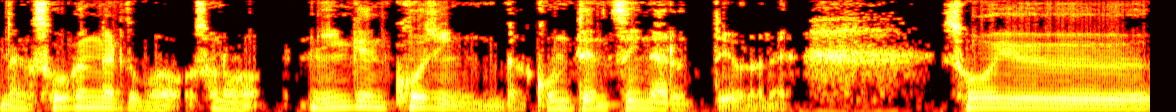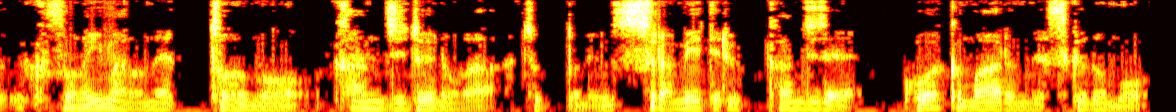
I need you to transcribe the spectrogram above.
なんかそう考えると、その人間個人がコンテンツになるっていうようなね、そういう、その今のネットの感じというのが、ちょっとね、うっすら見えてる感じで怖くもあるんですけども、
